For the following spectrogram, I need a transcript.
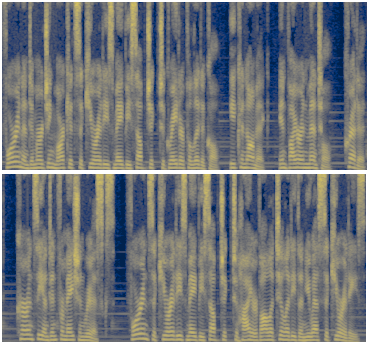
Foreign and emerging market securities may be subject to greater political, economic, environmental, credit, currency and information risks. Foreign securities may be subject to higher volatility than U.S. securities,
